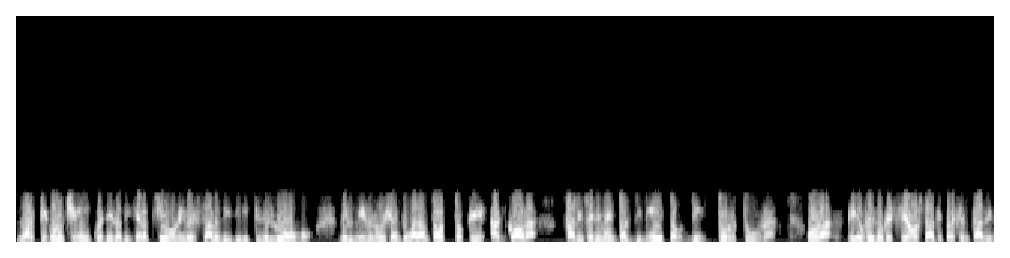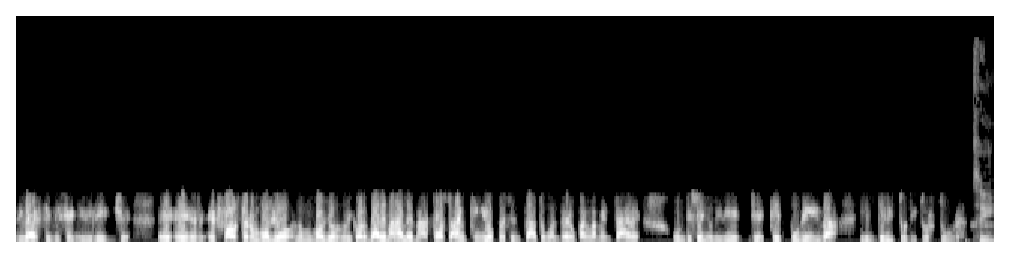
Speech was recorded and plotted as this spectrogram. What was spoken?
l'articolo 5 della Dichiarazione universale dei diritti dell'uomo del 1948 che ancora fa riferimento al divieto di tortura. Ora, io credo che siano stati presentati diversi disegni di legge e, e, e forse non voglio, non voglio, ricordare male, ma forse anch'io ho presentato quando ero parlamentare un disegno di legge che puniva il delitto di tortura. Sì.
